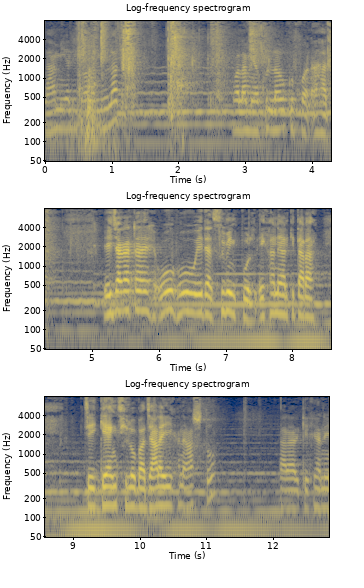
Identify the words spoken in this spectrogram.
লাম ইয়ালিদ ওয়ালাম ইউলাদ। ওয়ালাম ইয়াকুল্লাহু কুফুয়ান আহাদ। এই জায়গাটায় ও হো এই দেখ, সুইমিং পুল। এখানে আর কি তারা যে গ্যাং ছিল বা যারা এখানে আসতো, তারা আর কি এখানে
